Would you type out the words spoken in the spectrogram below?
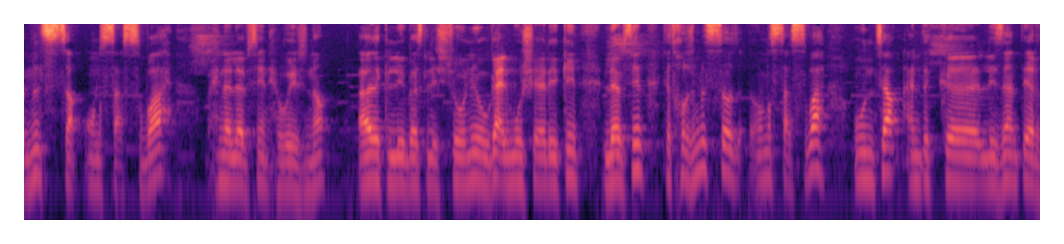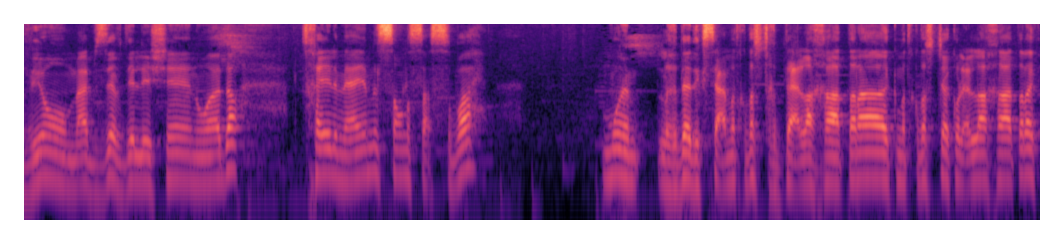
من ستة ونص تاع الصباح وحنا لابسين حوايجنا. هذاك اللباس اللي شتوني وكاع المشاركين لابسين. كتخرج من 6 ونص تاع الصباح وانت عندك les interviews مع بزاف ديال les chaînes وهذا. تخيل معايا من 6 ونص تاع الصباح المهم الغدا ديك الساعة ما تقدرش تغدى على خاطرك ما تقدرش تاكل على خاطرك.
